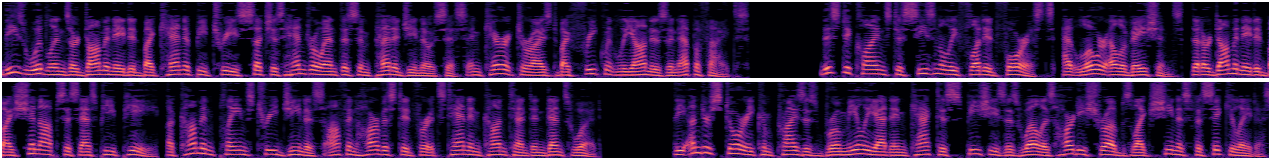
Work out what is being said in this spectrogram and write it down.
These woodlands are dominated by canopy trees such as Handroanthus impetaginosus and characterized by frequent lianas and epiphytes. This declines to seasonally flooded forests, at lower elevations, that are dominated by Schinopsis spp, a common plains tree genus often harvested for its tannin content and dense wood. The understory comprises bromeliad and cactus species as well as hardy shrubs like Schinus fasciculatus.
